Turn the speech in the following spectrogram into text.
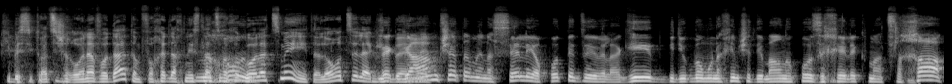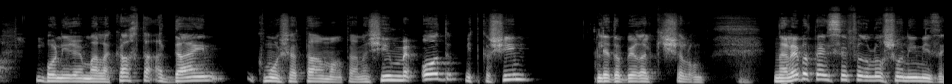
כי בסיטואציה של רעיון עבודה אתה מפחד להכניס נכון. לעצמך גול עצמי, אתה לא רוצה להגיד באמת. וגם כשאתה מנסה לייפות את זה ולהגיד, בדיוק במונחים שדיברנו פה, זה חלק מההצלחה, בוא נראה מה לקחת, עדיין, כמו שאתה אמרת, אנשים מאוד מתקשים לדבר על כישלון. מנהלי בתי ספר לא שונים מזה.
